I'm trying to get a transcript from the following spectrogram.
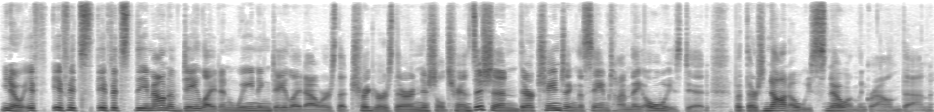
you know, if if it's if it's the amount of daylight and waning daylight hours that triggers their initial transition, they're changing the same time they always did. But there's not always snow on the ground then.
